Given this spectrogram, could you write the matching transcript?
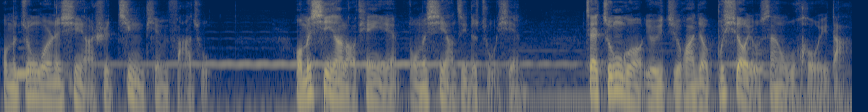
我们中国人的信仰是敬天法祖。我们信仰老天爷，我们信仰自己的祖先。在中国有一句话叫“不孝有三，无后为大”，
